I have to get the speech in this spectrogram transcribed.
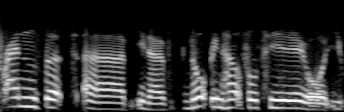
friends that uh, you know have not been helpful to you, or you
